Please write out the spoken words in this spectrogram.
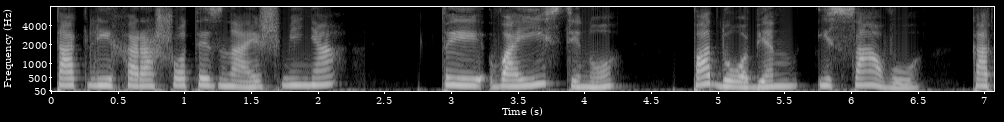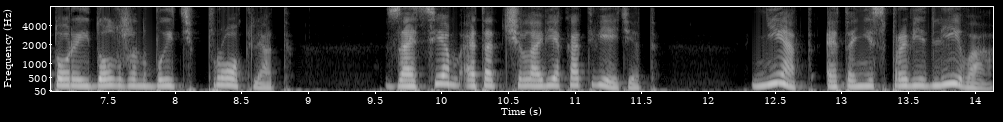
«Так ли хорошо ты знаешь меня? Ты воистину подобен Исаву, который должен быть проклят. Затем этот человек ответит, «Нет, это несправедливо.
